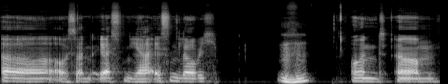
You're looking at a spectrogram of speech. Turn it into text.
äh, aus seinem ersten Jahr Essen, glaube ich. Mhm. Und ähm,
